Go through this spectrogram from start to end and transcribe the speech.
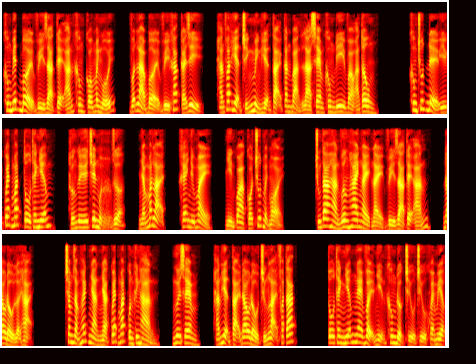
không biết bởi vì giả tệ án không có manh mối, vẫn là bởi vì khác cái gì, hắn phát hiện chính mình hiện tại căn bản là xem không đi vào án tông. Không chút để ý quét mắt tô thanh nhiễm, hướng ghế trên một dựa, nhắm mắt lại, khe như mày, nhìn qua có chút mệt mỏi. Chúng ta Hàn Vương hai ngày này vì giả tệ án, đau đầu lợi hại. Trăm dặm hách nhàn nhạt quét mắt quân kinh Hàn, ngươi xem, hắn hiện tại đau đầu chứng lại phát tác. Tô Thanh Nhiễm nghe vậy nhịn không được chịu chịu khoe miệng,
